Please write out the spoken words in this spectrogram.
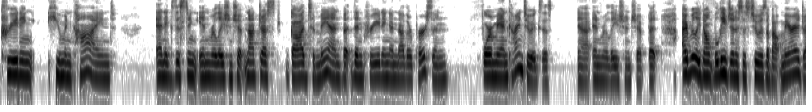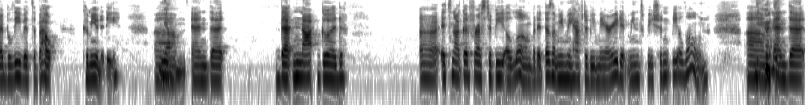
creating humankind and existing in relationship, not just God to man, but then creating another person for mankind to exist uh, in relationship. That I really don't believe Genesis 2 is about marriage. I believe it's about community. Um, yeah. And that, that not good, uh, it's not good for us to be alone, but it doesn't mean we have to be married. It means we shouldn't be alone um, and that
